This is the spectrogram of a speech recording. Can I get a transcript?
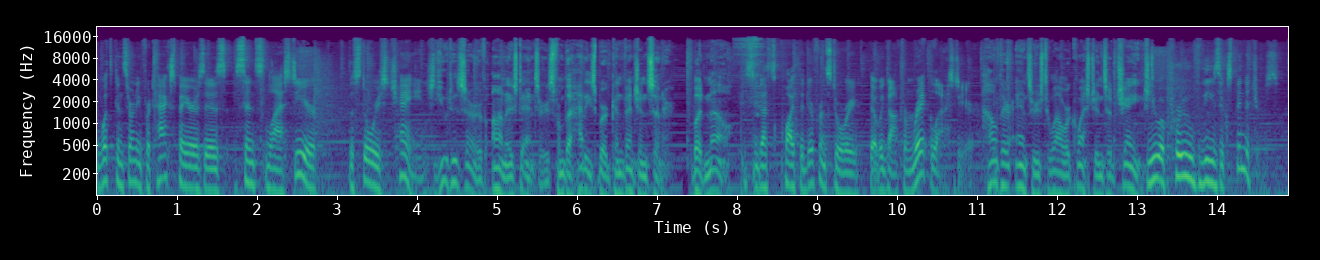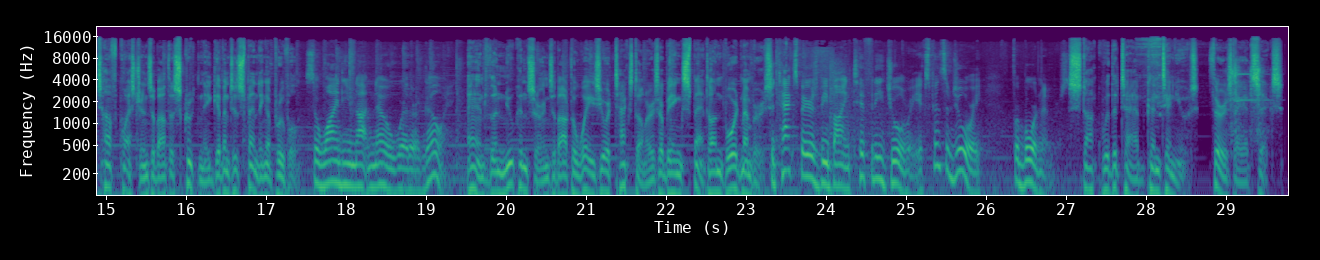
What's concerning for taxpayers is since last year, the story's changed. You deserve honest answers from the Hattiesburg Convention Center. But now, See, that's quite the different story that we got from Rick last year. how their answers to our questions have changed. You approve these expenditures, Tough questions about the scrutiny given to spending approval. so why do you not know where they're going? And the new concerns about the ways your tax dollars are being spent on board members. Should taxpayers be buying Tiffany jewelry, expensive jewelry, for board members? Stuck with the Tab continues Thursday at 6.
